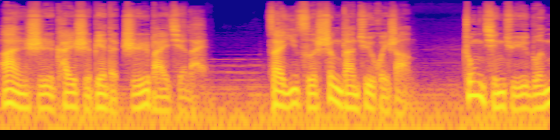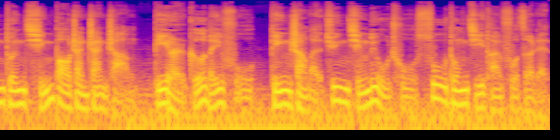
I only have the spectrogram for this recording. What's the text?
暗示开始变得直白起来。在一次圣诞聚会上，中情局伦敦情报站站长比尔·格雷弗盯上了军情六处苏东集团负责人。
